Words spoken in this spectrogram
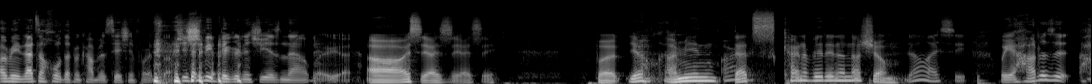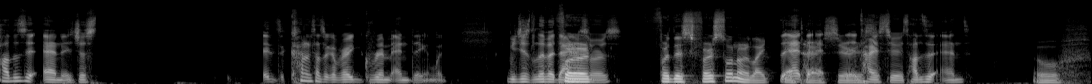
I mean, that's a whole different conversation for itself. She should be bigger than she is now, but yeah. Oh, I see. I see. I see. But yeah, Okay. I mean, All right. that's kind of it in a nutshell. No, I see. Wait, how does it? How does it end? It just. It kind of sounds like a very grim ending. Like, we just live at dinosaurs. For this first one, or like the, The, entire the- series? the entire series. How does it end? Oof.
